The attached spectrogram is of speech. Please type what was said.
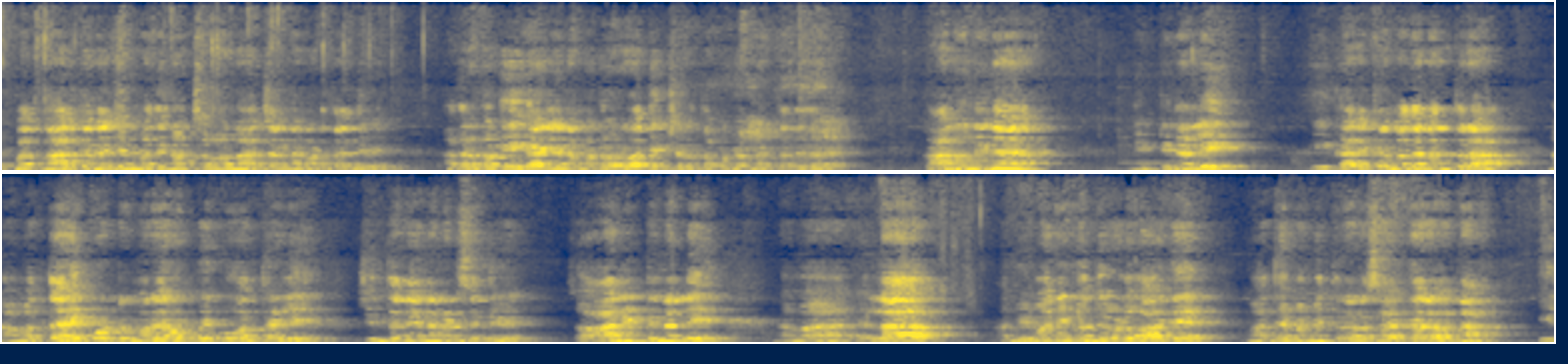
ಎಪ್ಪತ್ನಾಲ್ಕನೇ ಜನ್ಮದಿನೋತ್ಸವವನ್ನು ಆಚರಣೆ ಮಾಡ್ತಾ ಇದ್ದೀವಿ. ಅದರ ಬಗ್ಗೆ ಈಗಾಗಲೇ ನಮ್ಮ ಗೌರವಾಧ್ಯಕ್ಷರು ತಮ್ಮ ಗಮನಕ್ಕೆ ತಂದಿದ್ದಾರೆ. ಕಾನೂನಿನ ನಿಟ್ಟಿನಲ್ಲಿ ಈ ಕಾರ್ಯಕ್ರಮದ ನಂತರ ನಾವು ಮತ್ತೆ ಹೈಕೋರ್ಟ್ ಮೊರೆ ಹೋಗಬೇಕು ಅಂತ ಹೇಳಿ ಚಿಂತನೆಯನ್ನು ನಡೆಸಿದ್ದೀವಿ. ಸೊ ಆ ನಿಟ್ಟಿನಲ್ಲಿ ನಮ್ಮ ಎಲ್ಲ ಅಭಿಮಾನಿ ಬಂಧುಗಳು ಹಾಗೆ ಮಾಧ್ಯಮ ಮಿತ್ರರ ಸಹಕಾರವನ್ನು ಈ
